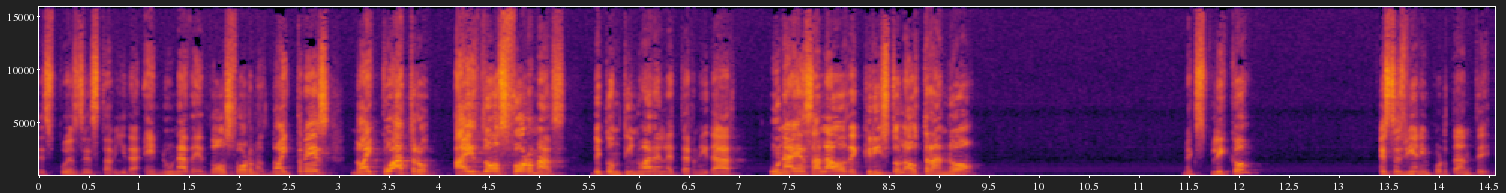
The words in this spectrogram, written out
después de esta vida. En una de dos formas. No hay tres, no hay cuatro. Hay dos formas de continuar en la eternidad. Una es al lado de Cristo, la otra no. ¿Me explico? Esto es bien importante.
